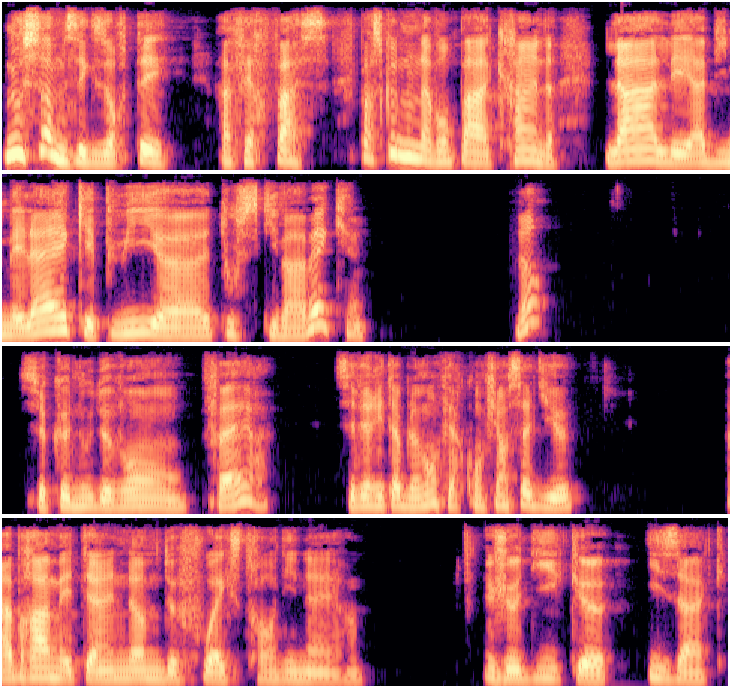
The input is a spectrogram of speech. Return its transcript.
Nous sommes exhortés à faire face, parce que nous n'avons pas à craindre là les Abimélec et puis euh, tout ce qui va avec. Non. Ce que nous devons faire, c'est véritablement faire confiance à Dieu. Abraham était un homme de foi extraordinaire. Je dis que Isaac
